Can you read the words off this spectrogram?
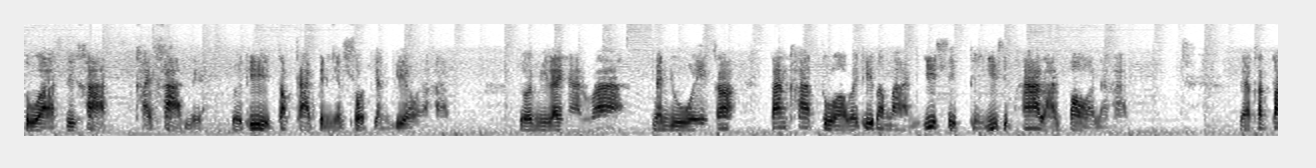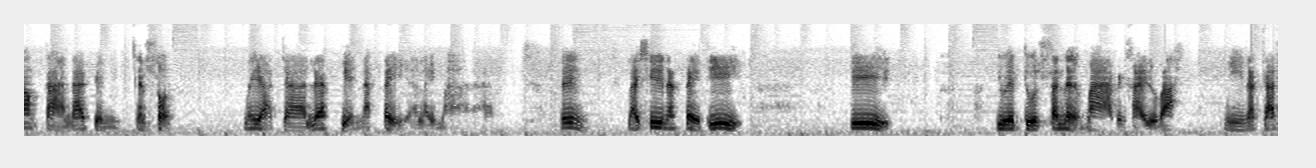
ตัวซื้อขาดขายขาดเลย โดยที่ต้องการเป็นเงินสดอย่างเดียวนะครับ โดยมีรายงานว่าแมนยูเองก็ตั้งค่าตัวไว้ที่ประมาณ 20-25 ล้านปอนด์นะครับ แล้วก็ต้องการได้เป็นเงินสด ไม่อยากจะแลกเปลี่ยนนักเตะอะไรมานะครับ ซึ่งรายชื่อนักเตะที่ที่ยูเวนตุสเสนอมาเป็นใครรู้ป่ะ มีนักการ์ด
